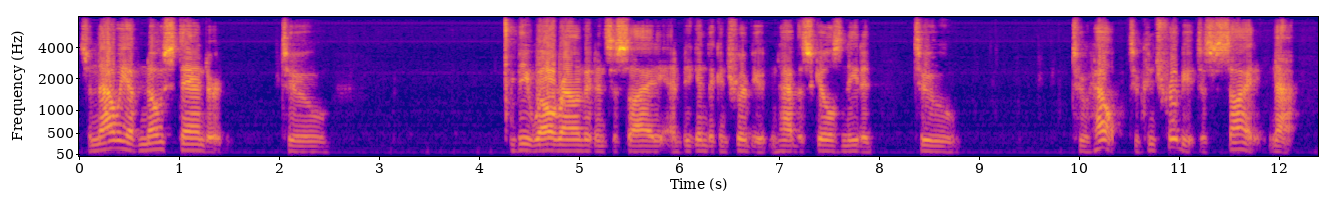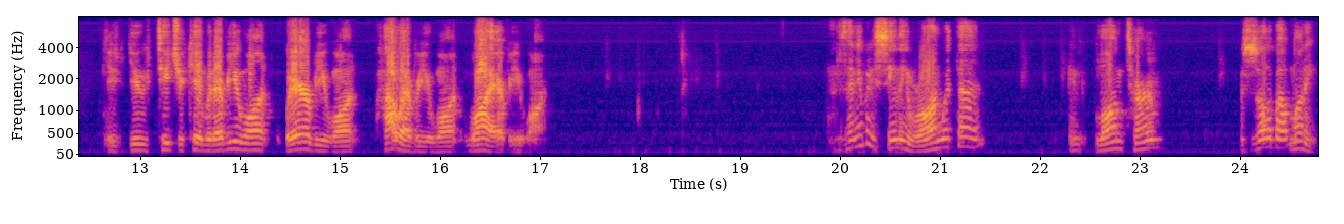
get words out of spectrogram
So now we have no standard to be well-rounded in society and begin to contribute and have the skills needed to to help, to contribute to society. Now, you, you teach your kid whatever you want, wherever you want, however you want, whyever you want. Does anybody see anything wrong with that? In long term? This is all about money.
